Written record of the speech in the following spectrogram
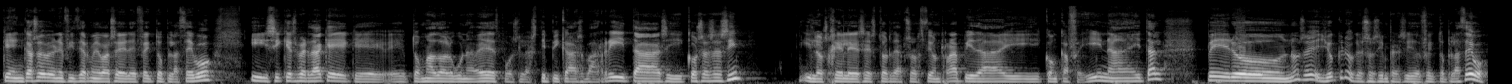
que en caso de beneficiarme va a ser efecto placebo. Y sí que es verdad que, que he tomado alguna vez, pues las típicas barritas y cosas así y los geles estos de absorción rápida y con cafeína y tal, pero no sé, yo creo que eso siempre ha sido efecto placebo,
